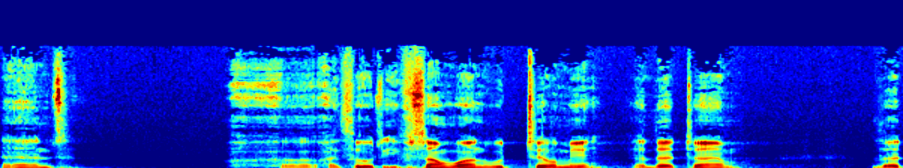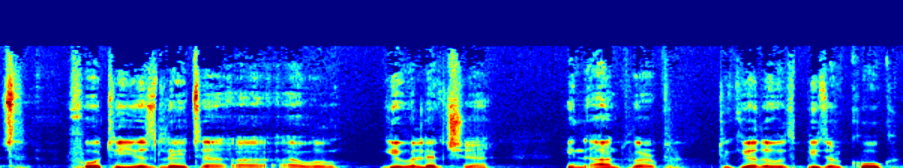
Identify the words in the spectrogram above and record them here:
And uh, I thought if someone would tell me at that time that 40 years later, uh, I will give a lecture in Antwerp together with Peter Cook.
